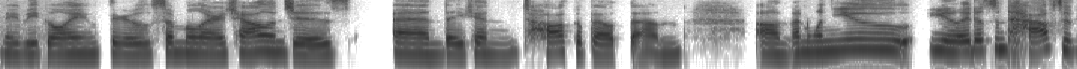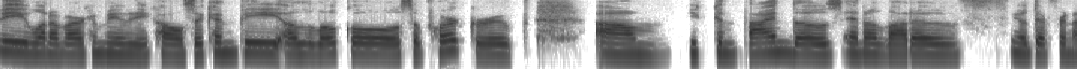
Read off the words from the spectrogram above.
may be going through similar challenges and they can talk about them. Um, and when you you know it doesn't have to be one of our community calls. It can be a local support group. Um, you can find those in a lot of you know different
